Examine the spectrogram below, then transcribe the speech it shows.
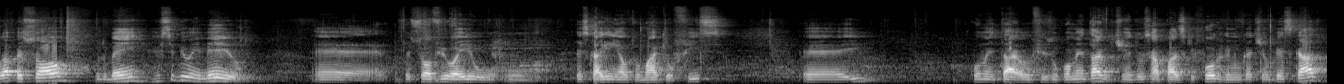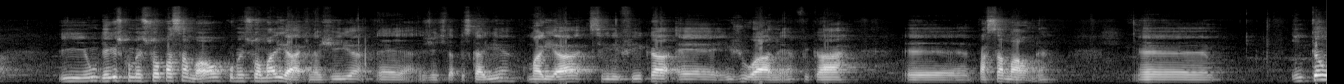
Olá pessoal, tudo bem? Recebi um e-mail, é, o pessoal viu aí o, o pescaria em alto mar que eu fiz é, e comentário, eu fiz um comentário, tinha dois rapazes que foram, que nunca tinham pescado e um deles começou a passar mal, começou a marear, que na gíria, é, a gente da pescaria, marear significa é, enjoar, né? ficar, é, passar mal. Né? É, então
